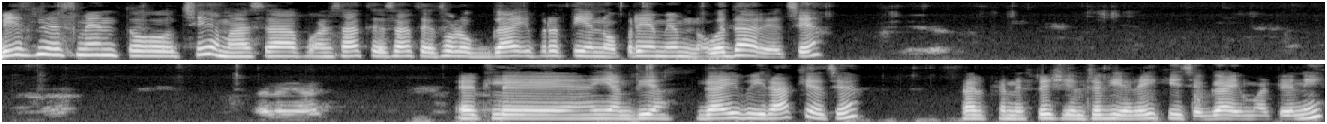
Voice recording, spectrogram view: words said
બિઝનેસમેન તો છે માસા પણ સાથે સાથે થોડોક ગાય પ્રત્યેનો પ્રેમ એમનો વધારે છે. એટલે અહીંયા ગાય. બી રાખે છે. કારખાને સ્પેશિયલ જગ્યા રાખી છે ગાય માટેની.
